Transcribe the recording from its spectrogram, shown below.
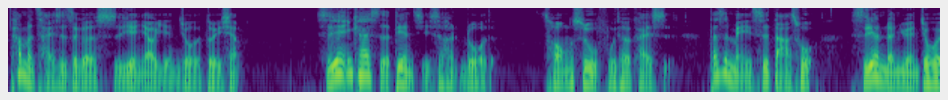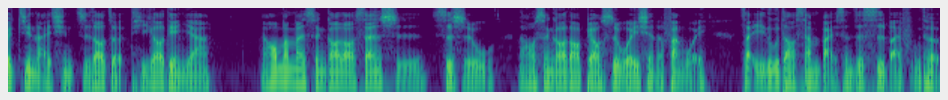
他们才是这个实验要研究的对象。实验一开始的电击是很弱的，从十五伏特开始，但是每一次答错。实验人员就会进来，请指导者提高电压，然后慢慢升高到三十四十五，然后升高到标示危险的范围，再一路到三百甚至四百伏特。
